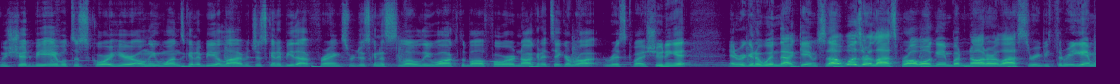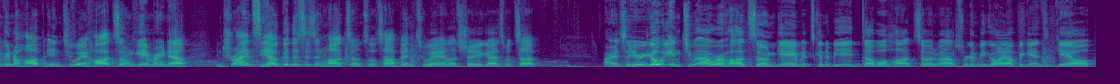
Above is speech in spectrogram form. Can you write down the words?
We should be able to score here. Only one's going to be alive. It's just going to be that Franks. We're just going to slowly walk the ball forward. Not going to take a risk by shooting it. And we're going to win that game. So that was our last Brawl Ball game, but not our last 3v3 game. We're going to hop into a Hot Zone game right now and try and see how good this is in Hot Zone. So let's hop into it and let's show you guys what's up. All right, so here we go into our Hot Zone game. It's going to be a double Hot Zone map. So we're going to be going up against Gale,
